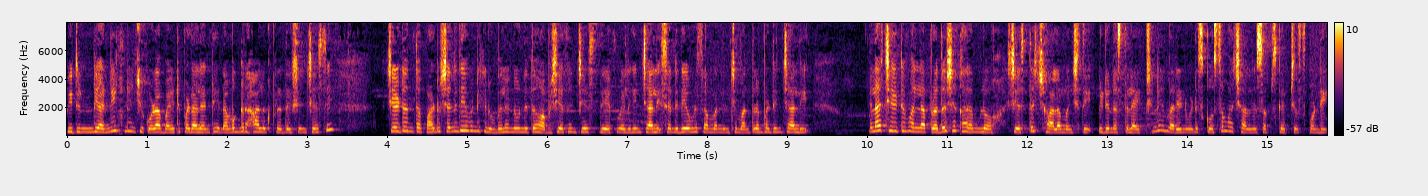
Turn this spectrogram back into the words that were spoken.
వీటి నుండి అన్నిటి నుంచి కూడా బయటపడాలంటే నవగ్రహాలకు ప్రదక్షిణ చేసి చేయడంతో పాటు శనిదేవునికి నువ్వుల నూనెతో అభిషేకం చేసి దీపం వెలిగించాలి. శనిదేవుడికి సంబంధించి మంత్రం పఠించాలి. ఇలా చేయటం వల్ల ప్రదోష కాలంలో చేస్తే చాలా మంచిది. వీడియో నస్తే లైక్ చేయండి. మరిన్ని వీడియోస్ కోసం మా ఛానల్ని సబ్స్క్రైబ్ చేసుకోండి.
